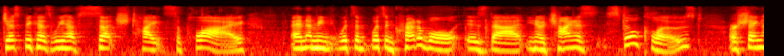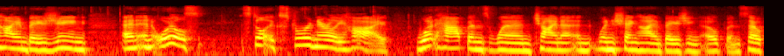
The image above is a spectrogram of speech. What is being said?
just because we have such tight supply. And I mean, what's what's incredible is that you know China's still closed, or Shanghai and Beijing, and and oil's still extraordinarily high. What happens when China and when Shanghai and Beijing open? So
